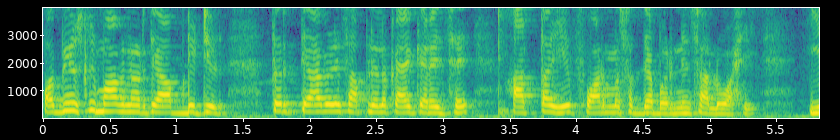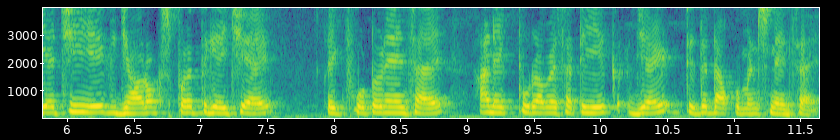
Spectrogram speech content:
ऑब्वियसली मागणार ते अपडेटेड तर त्यावेळेस आपल्याला काय करायचं आहे? आत्ता हे फॉर्म सध्या भरणे चालू आहे. याची एक झेरॉक्स प्रत घ्यायची आहे एक फोटो न्यायचा आहे आणि एक पुराव्यासाठी एक जे आहे तिथे डॉक्युमेंट्स न्यायचं आहे.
